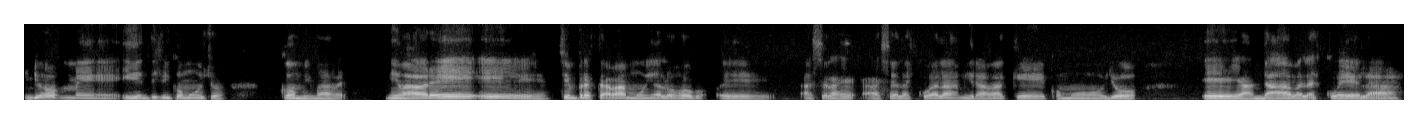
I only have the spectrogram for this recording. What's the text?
yo, me identifico mucho con mi madre. Mi madre eh, siempre estaba muy al ojo eh, hacia, la, hacia la escuela, miraba que cómo yo eh, andaba a la escuela,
